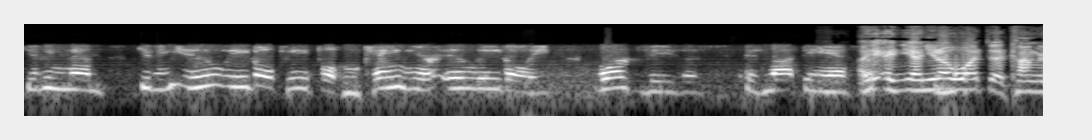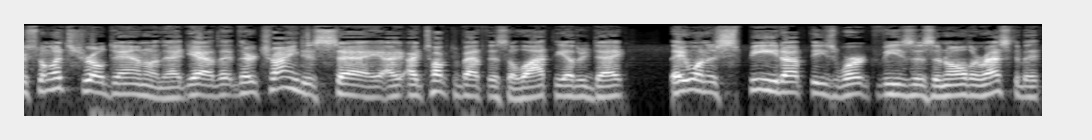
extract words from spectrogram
giving them, giving illegal people who came here illegally work visas is not the answer. And, and you know what, uh, Congressman, let's drill down on that. Yeah, they're trying to say, I, I talked about this a lot the other day. They want to speed up these work visas and all the rest of it.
